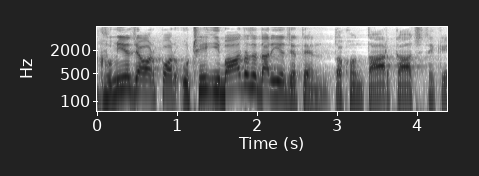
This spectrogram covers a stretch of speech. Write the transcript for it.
ঘুমিয়ে যাওয়ার পর উঠে ইবাদতে দাঁড়িয়ে যেতেন তখন তার কাছ থেকে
